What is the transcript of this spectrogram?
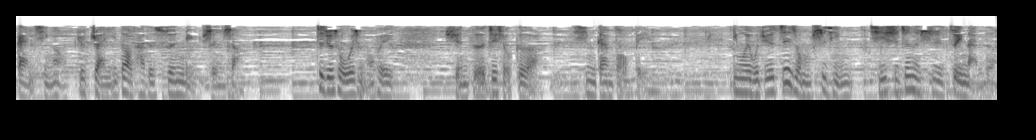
感情啊，就转移到他的孙女身上。这就是我为什么会选择这首歌啊，《心肝宝贝》。因为我觉得这种事情其实真的是最难的。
